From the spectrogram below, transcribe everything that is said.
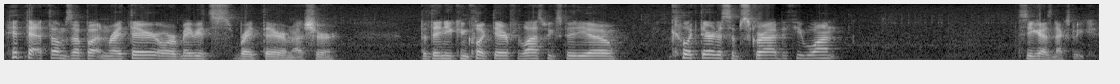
Hit that thumbs up button right there, or maybe it's right there, I'm not sure. But then you can click there for last week's video. Click there to subscribe if you want. See you guys next week.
